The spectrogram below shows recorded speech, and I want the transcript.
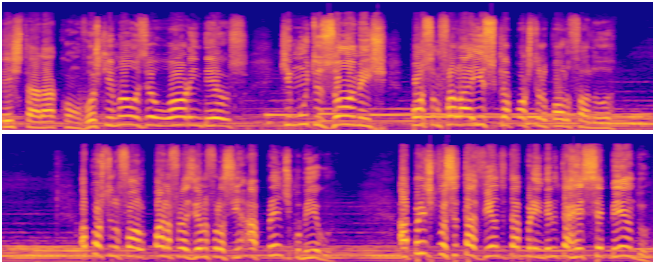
estará convosco. Irmãos, eu oro em Deus que muitos homens possam falar isso que o apóstolo Paulo falou. Apóstolo Paulo, parafraseando, falou assim: aprende comigo. Aprende que você está vendo, está aprendendo, está recebendo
